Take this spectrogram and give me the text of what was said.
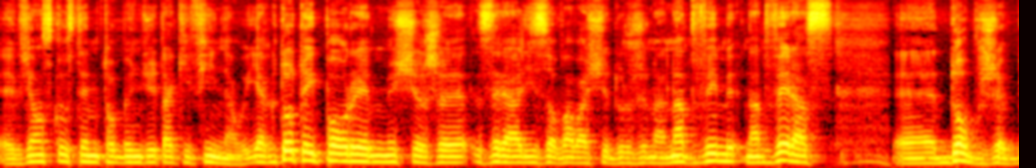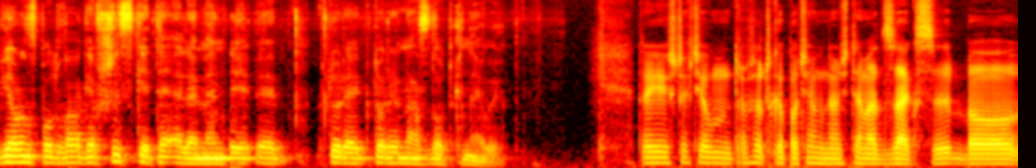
W związku z tym to będzie taki finał. Jak do tej pory myślę, że zrealizowała się drużyna nad, wy, nad wyraz e, dobrze, biorąc pod uwagę wszystkie te elementy, e, które, które nas dotknęły to jeszcze chciałbym troszeczkę pociągnąć temat Zaksy, bo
